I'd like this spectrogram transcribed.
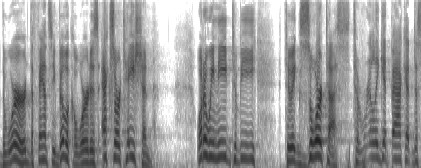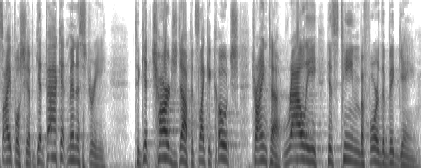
the word, the fancy biblical word, is exhortation. What do we need to be to exhort us to really get back at discipleship, get back at ministry, to get charged up? It's like a coach trying to rally his team before the big game.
